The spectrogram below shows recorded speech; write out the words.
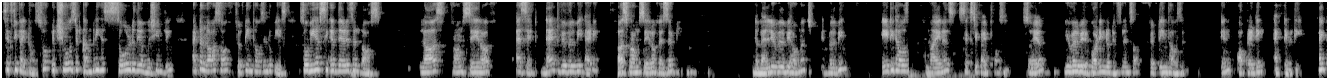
65,000. So it shows that company has sold their machinery at a loss of 15,000 rupees. So we have seen if there is a loss, loss from sale of asset, that we will be adding. Loss from sale of asset, the value will be how much? It will be 80,000 minus 65,000. So here you will be recording the difference of 15,000 in operating activity, right?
